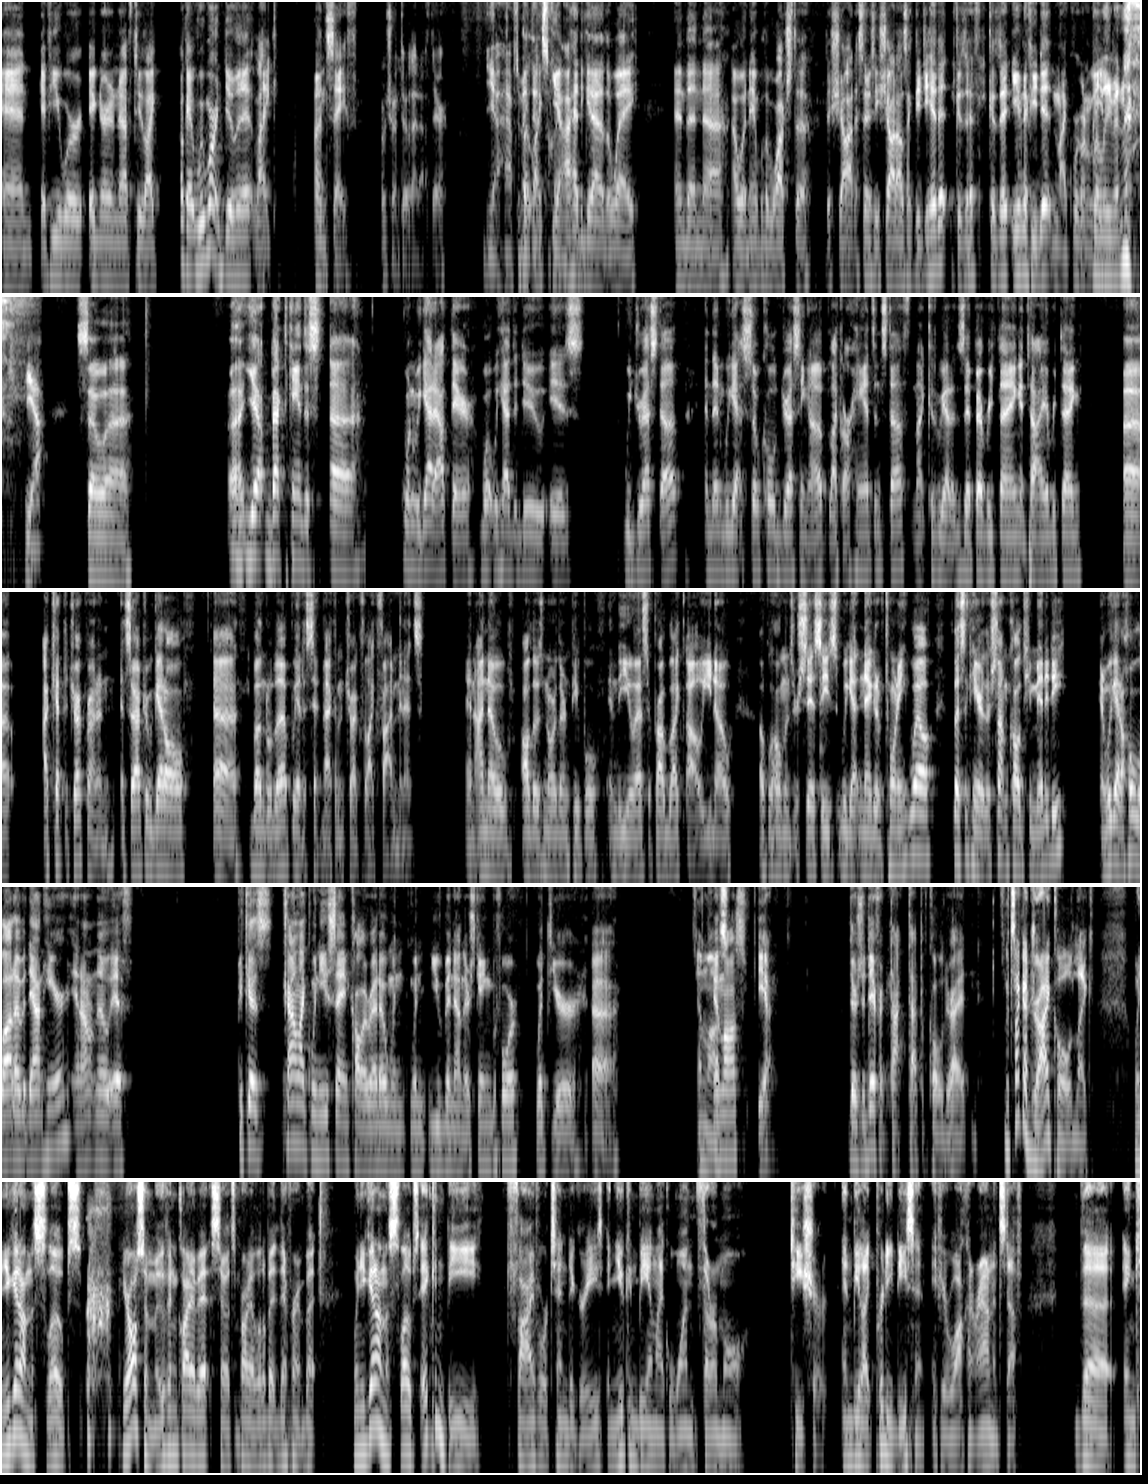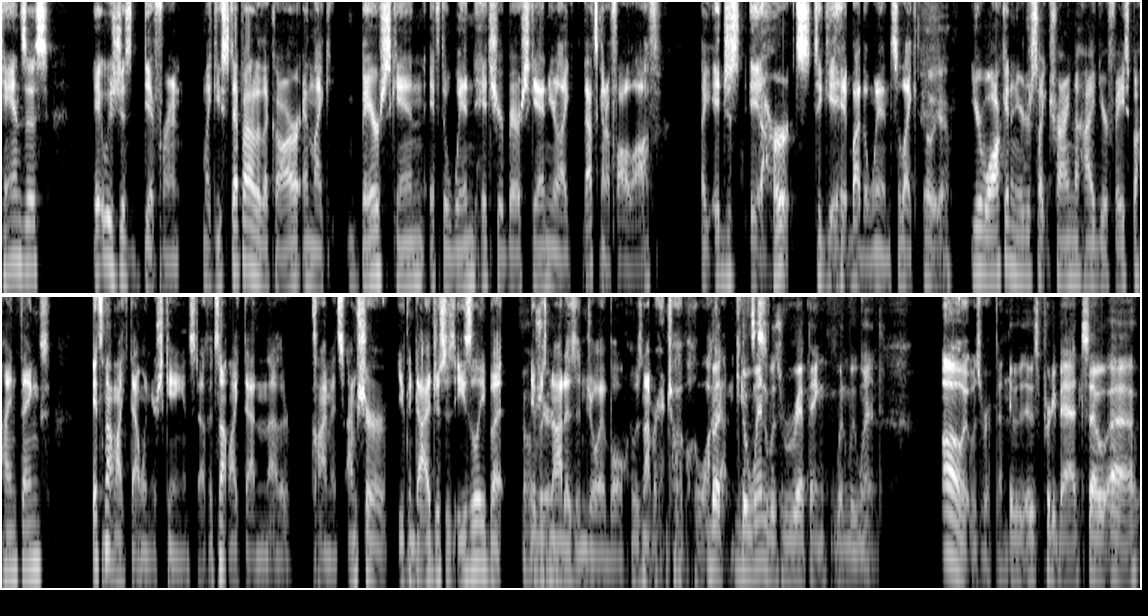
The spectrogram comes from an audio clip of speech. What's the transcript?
and if you were ignorant enough to like, okay, we weren't doing it like unsafe. I'm just gonna throw that out there. Yeah, I have to make but that like, yeah. I had to get out of the way, and then uh, I wasn't able to watch the the shot. As soon as he shot, I was like, "Did you hit it?" Because if because even if you didn't, like, we're gonna leave. we're leaving. Yeah. So uh, uh yeah, back to Kansas. Uh when we got out there, what we had to do is we dressed up and then we got so cold dressing up, like our hands and stuff, like because we got to zip everything and tie everything. Uh I kept the truck running. And so after we got all uh bundled up, we had to sit back in the truck for like five minutes. And I know all those northern people in the US are probably like, oh, you know, Oklahomans are sissies. We got negative 20. Well, listen here, there's something called humidity and we got a whole lot of it down here. And I don't know if because kind of like when you say in Colorado when when you've been down there skiing before with your uh In-laws. in-laws, yeah. There's a different ty- type of cold, right? It's like a dry cold. Like when you get on the slopes, you're also moving quite a bit, so it's probably a little bit different. But when you get on the slopes, it can be five or ten degrees, and you can be in like one thermal t-shirt and be like pretty decent if you're walking around and stuff. The in Kansas, it was just different. Like you step out of the car and like bare skin, if the wind hits your bare skin, you're like, that's gonna fall off. Like it just it hurts to get hit by the wind. So like Oh yeah. you're walking and you're just like trying to hide your face behind things. It's not like that when you're skiing and stuff. It's not like that in the other climates. I'm sure you can die just as easily, but Oh, it was sure. not as enjoyable. It was not very enjoyable to walk But. The wind was ripping when we went. oh, it was ripping. It was it was pretty bad. So uh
